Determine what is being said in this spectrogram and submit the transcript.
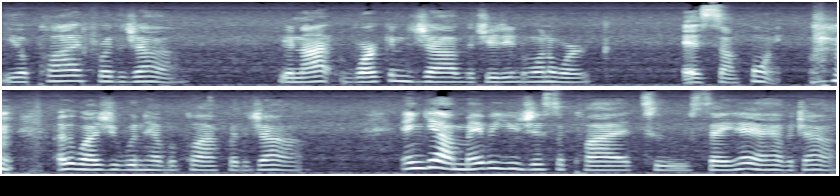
you applied for the job. You're not working the job that you didn't want to work at some point. Otherwise, you wouldn't have applied for the job. And yeah, maybe you just applied to say, hey, I have a job.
